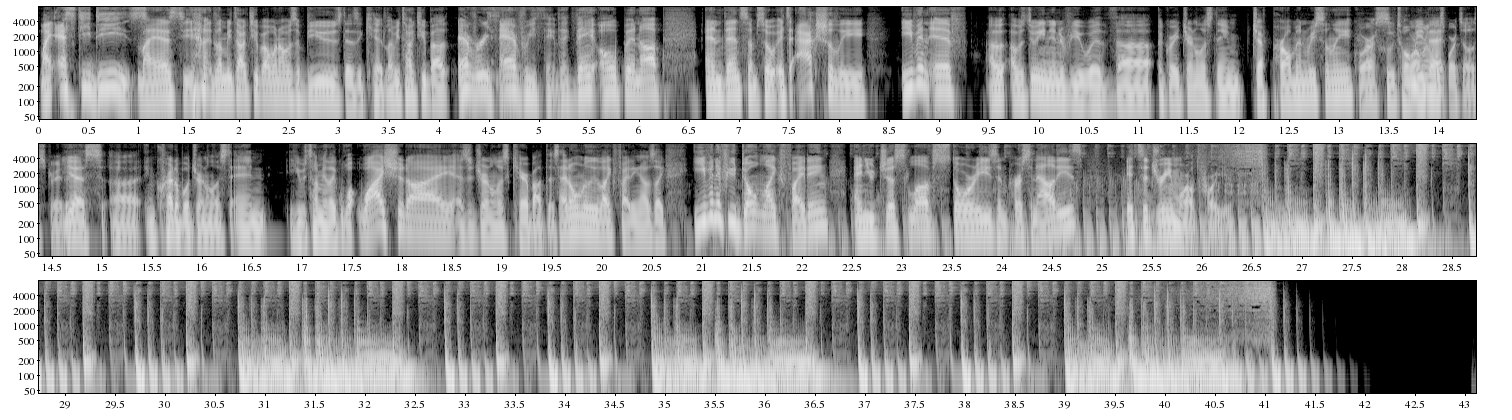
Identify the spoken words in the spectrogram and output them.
My STDs. my SD. Let me talk to you about when I was abused as a kid. Let me talk to you about everything. everything. Like they open up and then some. So it's actually even if I, I was doing an interview with uh, a great journalist named Jeff Pearlman recently, of course. who told me that Sports Illustrated. yes, uh, incredible journalist, and he was telling me like, wh- why should I, as a journalist, care about this? I don't really like fighting. I was like, even if you don't like fighting and you just love stories and personalities, it's a dream world for you.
